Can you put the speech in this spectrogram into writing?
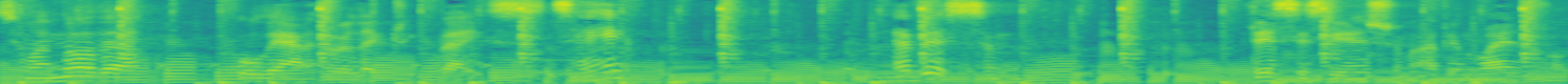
So my mother pulled out her electric bass and said, hey, this. And this is the instrument I've been waiting for.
